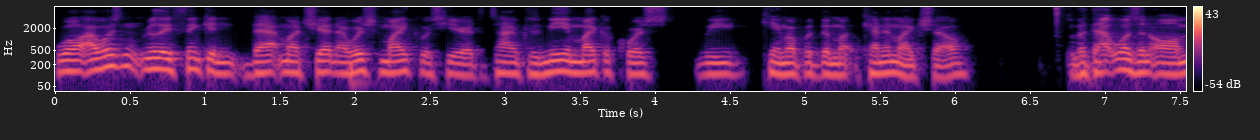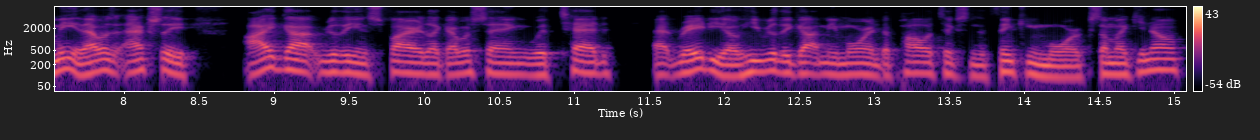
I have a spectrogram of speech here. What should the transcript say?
well, I wasn't really thinking that much yet. And I wish Mike was here at the time because me and Mike, of course, we came up with the Ken and Mike show, but that wasn't all me. That was actually, I got really inspired, like I was saying with Ted at radio. He really got me more into politics and the thinking more because I'm like, you know,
